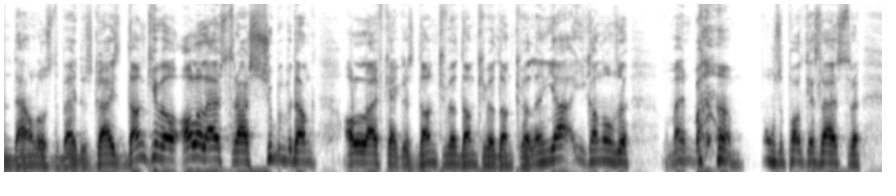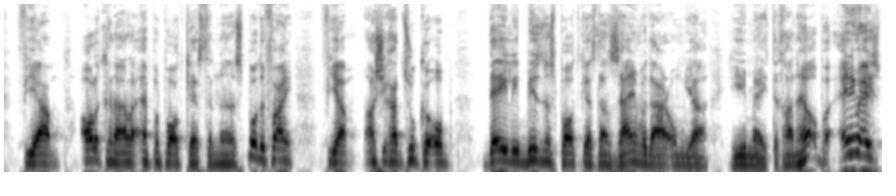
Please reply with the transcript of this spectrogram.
3.500 downloads erbij. Dus guys, dankjewel. Alle luisteraars, super bedankt. Alle live-kijkers, dankjewel, dankjewel, dankjewel. En ja, je kan onze, onze podcast luisteren via alle kanalen. Apple Podcast en uh, Spotify. Via, als je gaat zoeken op Daily Business Podcast, dan zijn we daar om je hiermee te gaan helpen. Anyways,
